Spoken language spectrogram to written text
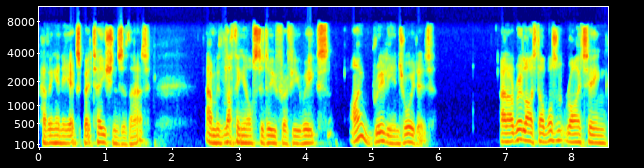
having any expectations of that, and with nothing else to do for a few weeks, I really enjoyed it. And I realized I wasn't writing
